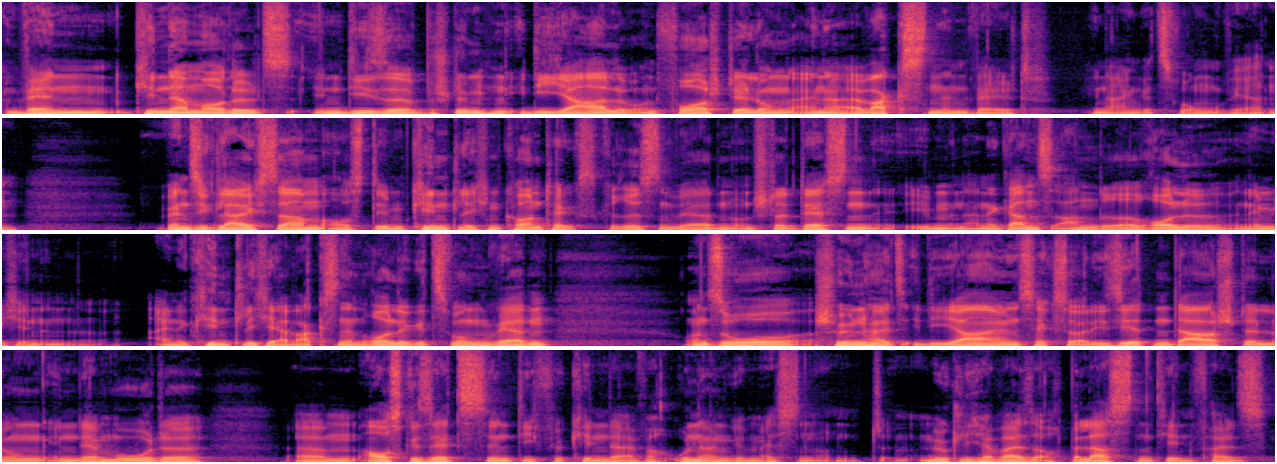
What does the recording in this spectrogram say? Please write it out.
wenn Kindermodels in diese bestimmten Ideale und Vorstellungen einer Erwachsenenwelt hineingezwungen werden. Wenn sie gleichsam aus dem kindlichen Kontext gerissen werden und stattdessen eben in eine ganz andere Rolle, nämlich in eine kindliche Erwachsenenrolle gezwungen werden und so Schönheitsidealen, sexualisierten Darstellungen in der Mode ähm, ausgesetzt sind, die für Kinder einfach unangemessen und möglicherweise auch belastend jedenfalls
